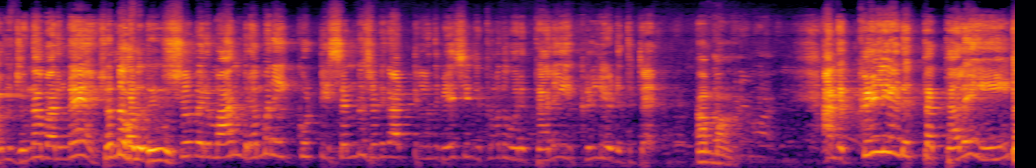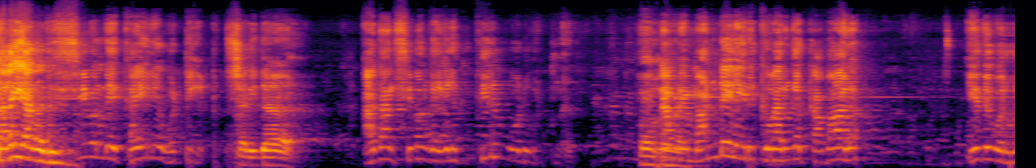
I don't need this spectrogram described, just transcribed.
அவனு சொன்னா பாருங்க சொன்ன பொழுது சிவபெருமான் பிரம்மனை கூட்டி சென்று சுடுகாட்டில் இருந்து பேசிட்டு இருக்கும்போது ஒரு தலையை கிள்ளி எடுத்துட்டார். ஆமா. அந்த கிள்ளி எடுத்த தலை தலையானது. சிவனுடைய கையிலே ஒட்டிக்கிட்டு. சரிதான் அதான் சிவன் கையில திருவோடு ஒட்டினது. நம்முடைய மண்டையில இருக்கு பாருங்க கபாலம். இது ஒரு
